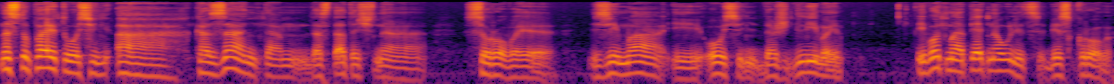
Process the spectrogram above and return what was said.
Наступает осень, а Казань там достаточно суровая зима и осень дождливая. И вот мы опять на улице, без крова.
